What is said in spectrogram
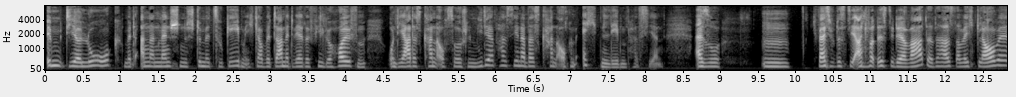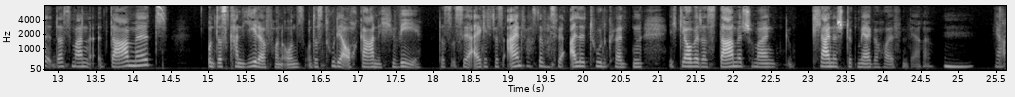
im Dialog mit anderen Menschen eine Stimme zu geben. Ich glaube, damit wäre viel geholfen. Und ja, das kann auf Social Media passieren, aber es kann auch im echten Leben passieren. Also, mh, ich weiß nicht, ob das die Antwort ist, die du erwartet hast, aber ich glaube, dass man damit, und das kann jeder von uns, und das tut ja auch gar nicht weh. Das ist ja eigentlich das Einfachste, was wir alle tun könnten. Ich glaube, dass damit schon mal ein kleines Stück mehr geholfen wäre. Mhm. Ja.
